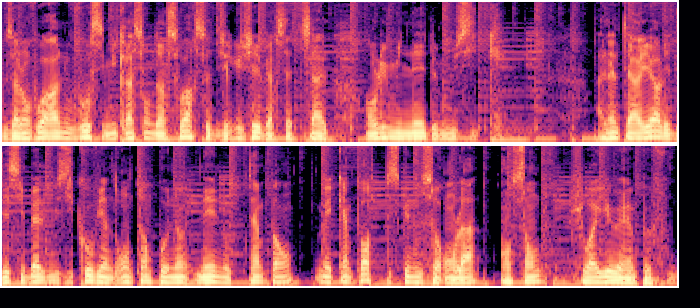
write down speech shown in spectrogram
Nous allons voir à nouveau ces migrations d'un soir se diriger vers cette salle enluminée de musique. À l'intérieur, les décibels musicaux viendront tamponner nos tympans, mais qu'importe puisque nous serons là, ensemble, joyeux et un peu fous.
